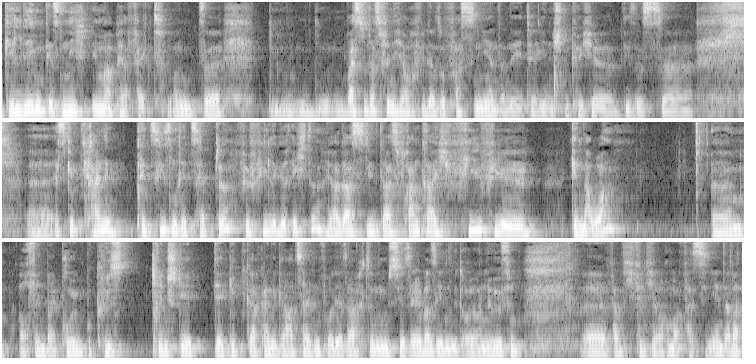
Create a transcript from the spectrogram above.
gelingt es nicht immer perfekt. Und äh, weißt du, das finde ich auch wieder so faszinierend an der italienischen Küche. Dieses, äh, äh, es gibt keine präzisen Rezepte für viele Gerichte. Ja, da ist, die, da ist Frankreich viel, viel genauer. Ähm, auch wenn bei Paul Bocuse drin steht, der gibt gar keine Garzeiten vor, der sagt, müsst ihr selber sehen mit euren Öfen. Äh, ich, finde ich auch immer faszinierend. Aber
